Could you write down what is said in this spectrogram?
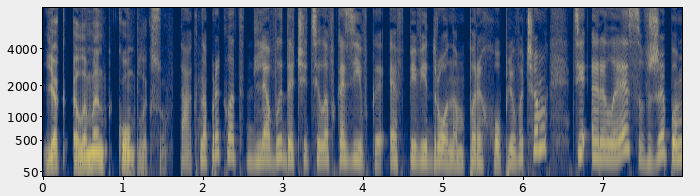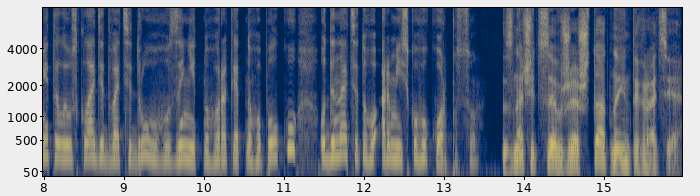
як елемент комплексу. Так, наприклад, для видачі цілевказівки FPV-дронам-перехоплювачам ці РЛС вже помітили у складі 22-го зенітного ракетного полку 11-го армійського корпусу. Значить, це вже штатна інтеграція.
